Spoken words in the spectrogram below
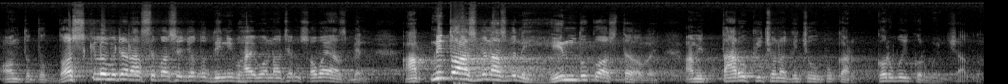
অন্তত দশ কিলোমিটার আশেপাশে যত দিনী ভাই বোন আছেন, সবাই আসবেন। আপনি তো আসবেন আসবেন, হিন্দুকে আসতে হবে। আমি তারও কিছু না কিছু উপকার করবই করব ইনশাল্লাহ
